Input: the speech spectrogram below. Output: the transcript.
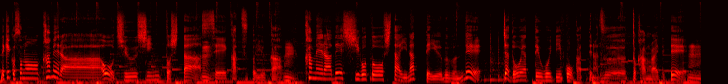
で結構そのカメラを中心とした生活というかうん。カメラで仕事をしたいなっていう部分でじゃあどうやって動いていこうかっていうのはずーっと考えててうん。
